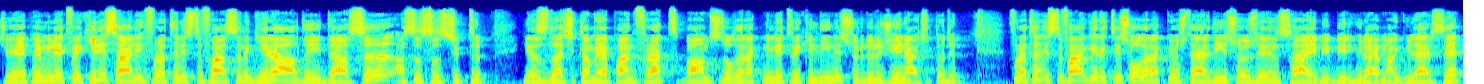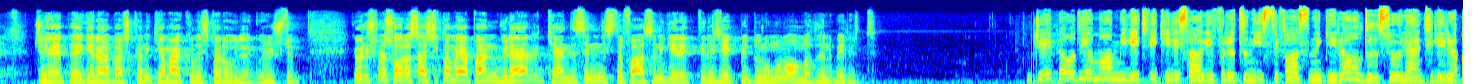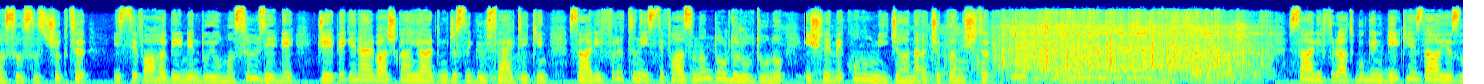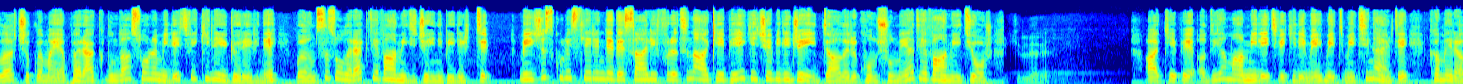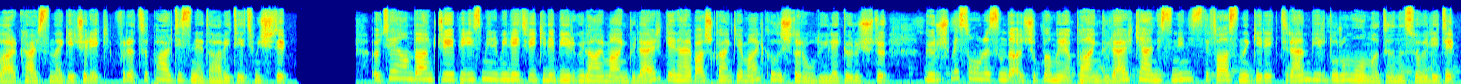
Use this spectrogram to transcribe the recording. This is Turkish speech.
CHP milletvekili Salih Fırat'ın istifasını geri aldığı iddiası asılsız çıktı. Yazılı açıklama yapan Fırat, bağımsız olarak milletvekilliğini sürdüreceğini açıkladı. Fırat'ın istifa gerekçesi olarak gösterdiği sözlerin sahibi Birgül Ayman Güler ise CHP Genel Başkanı Kemal Kılıçdaroğlu ile görüştü. Görüşme sonrası açıklama yapan Güler, kendisinin istifasını gerektirecek bir durumun olmadığını belirtti. CHP Adıyaman Milletvekili Salih Fırat'ın istifasını geri aldığı söylentileri asılsız çıktı. İstifa haberinin duyulması üzerine CHP Genel Başkan Yardımcısı Gürsel Tekin, Salih Fırat'ın istifasının durdurulduğunu, işleme konulmayacağını açıklamıştı. Salih Fırat bugün bir kez daha yazılı açıklama yaparak bundan sonra milletvekilliği görevine bağımsız olarak devam edeceğini belirtti. Meclis kulislerinde de Salih Fırat'ın AKP'ye geçebileceği iddiaları konuşulmaya devam ediyor. AKP Adıyaman Milletvekili Mehmet Metiner de kameralar karşısına geçerek Fırat'ı partisine davet etmişti. Öte yandan CHP İzmir Milletvekili Birgül Ayman Güler, Genel Başkan Kemal Kılıçdaroğlu ile görüştü. Görüşme sonrasında açıklama yapan Güler, kendisinin istifasını gerektiren bir durum olmadığını söyledi.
